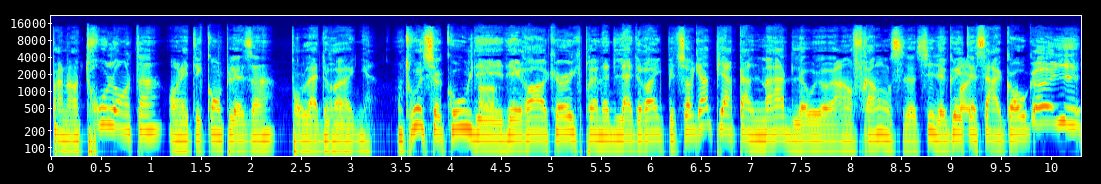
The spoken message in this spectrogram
pendant trop longtemps, on a été complaisant pour la drogue. On trouvait ça cool des, ah. des rockers qui prenaient de la drogue. Puis tu regardes Pierre Palmade là, en France, là, tu sais, le gars était sans coke. Ah, il,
